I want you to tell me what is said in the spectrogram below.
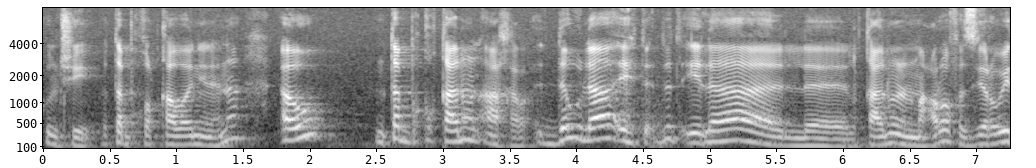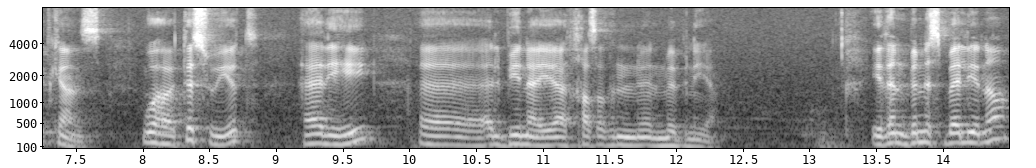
كل شيء. يطبقوا القوانين هنا أو نطبقوا قانون آخر. الدولة اهتدت إلى القانون المعروف الزيرويت كانز وهو تسوية هذه آه، البنايات خاصة المبنية. اذا بالنسبة لنا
